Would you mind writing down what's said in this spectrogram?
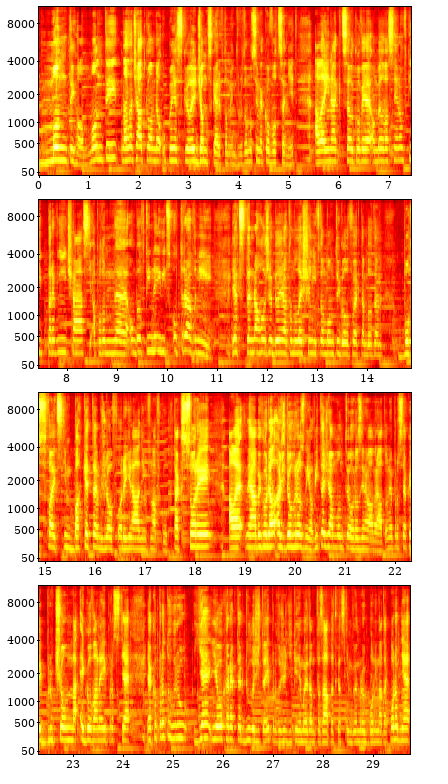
Montyho. Monty na začátku vám dal úplně skvělý jumpscare v tom intru, to musím jako ocenit, ale jinak celkově on byl vlastně jenom v té první části a potom ne, on byl v té nejvíc otravný. Jak jste nahoře byli na tom lešení v tom Monty Golfu, jak tam byl ten boss fight s tím bucketem, že jo, v originálním FNAFku. Tak sorry, ale já bych ho dal až do hroznýho. Víte, že já Montyho hrozně nemám rád. On je prostě takový bručon, naegovaný prostě. Jako pro tu hru je jeho charakter důležitý, protože díky němu je tam ta zápletka s tím Glamrock Bonym a tak podobně.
